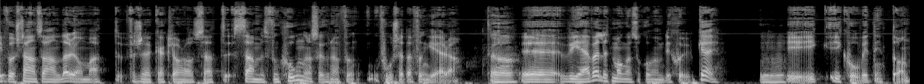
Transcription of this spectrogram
I första hand så handlar det om att försöka klara av så att samhällsfunktionerna ska kunna fun- fortsätta fungera. Ja. Eh, vi är väldigt många som kommer att bli sjuka i, i, i, i covid-19.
